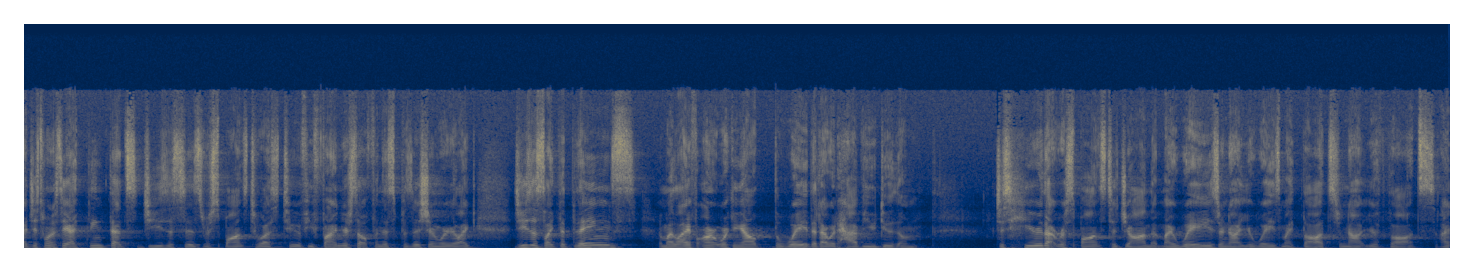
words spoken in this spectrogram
I just want to say, I think that's Jesus' response to us too. If you find yourself in this position where you're like, Jesus, like the things in my life aren't working out the way that I would have you do them. Just hear that response to John that my ways are not your ways, my thoughts are not your thoughts. I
